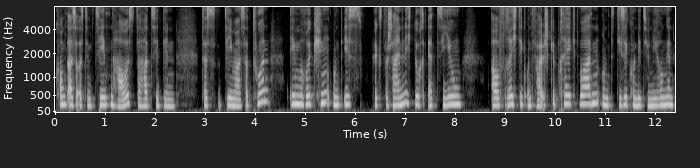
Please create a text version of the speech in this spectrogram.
kommt also aus dem zehnten Haus, da hat sie den, das Thema Saturn im Rücken und ist höchstwahrscheinlich durch Erziehung auf richtig und falsch geprägt worden und diese Konditionierungen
